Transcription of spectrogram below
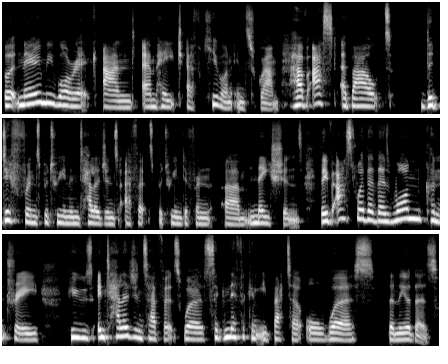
but Naomi Warwick and MHFQ on Instagram have asked about the difference between intelligence efforts between different um, nations. They've asked whether there's one country whose intelligence efforts were significantly better or worse than the others.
